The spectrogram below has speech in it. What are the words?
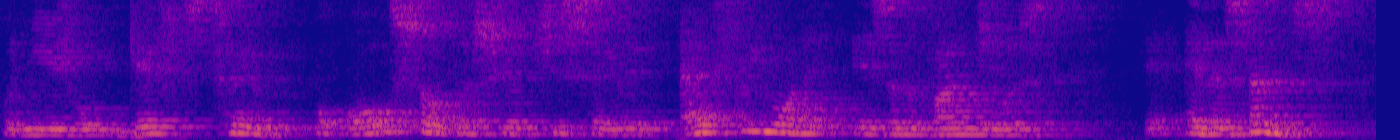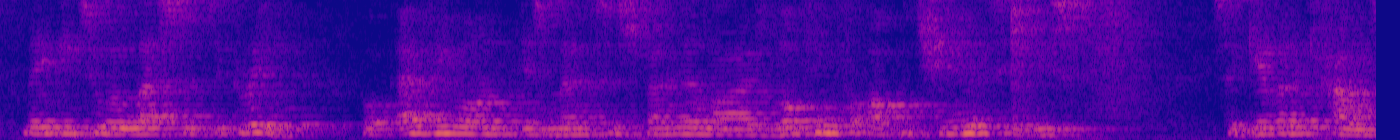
unusual gifts to, But also the scriptures say that everyone is an evangelist in a sense, maybe to a lesser degree. But everyone is meant to spend their lives looking for opportunities to give an account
